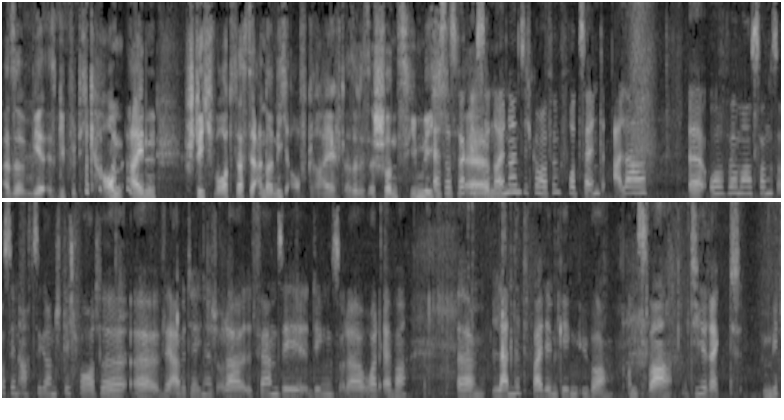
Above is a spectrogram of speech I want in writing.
Also wir, es gibt wirklich kaum ein Stichwort, das der andere nicht aufgreift. Also das ist schon ziemlich. Es ist wirklich so ähm, 99,5 Prozent aller äh, Ohrwürmer-Songs aus den 80ern, Stichworte äh, werbetechnisch oder Fernsehdings oder whatever, ähm, landet bei dem Gegenüber. Und zwar direkt mit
